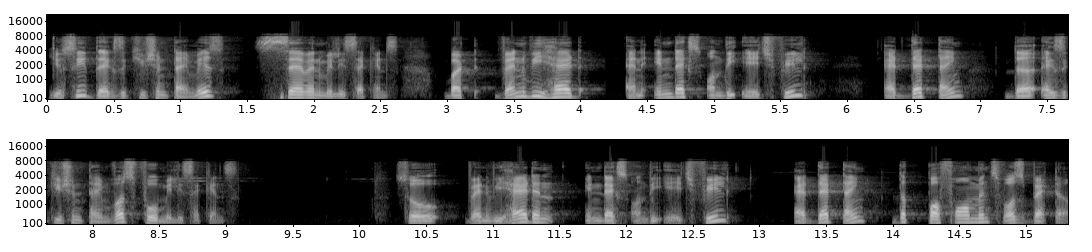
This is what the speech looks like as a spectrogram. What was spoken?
you see the execution time is 7 milliseconds. But when we had an index on the age field at that time the execution time was 4 milliseconds. So when we had an index on the age field at that time the performance was better.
